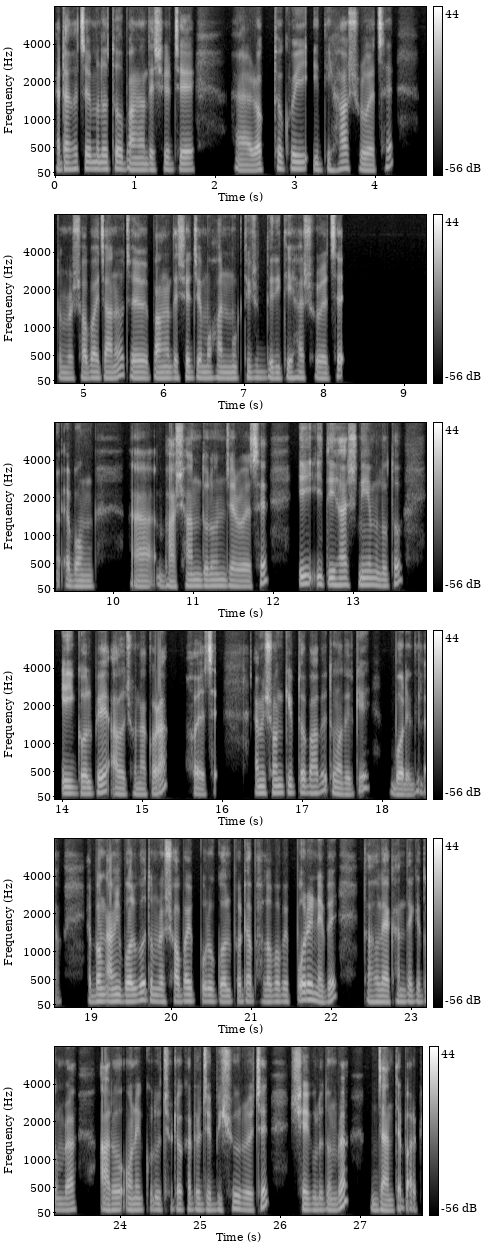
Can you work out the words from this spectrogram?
এটা হচ্ছে মূলত বাংলাদেশের যে রক্তক্ষয়ী ইতিহাস রয়েছে। তোমরা সবাই জানো যে বাংলাদেশের যে মহান মুক্তিযুদ্ধের ইতিহাস রয়েছে এবং ভাষা আন্দোলন যে রয়েছে, এই ইতিহাস নিয়ে মূলত এই গল্পে আলোচনা করা হয়েছে। আমি সংক্ষিপ্তভাবে তোমাদেরকে বলে দিলাম এবং আমি বলব তোমরা সবাই পুরো গল্পটা ভালোভাবে পড়ে নেবে, তাহলে এখান থেকে তোমরা আরও অনেকগুলো ছোটোখাটো যে বিষয় রয়েছে, সেগুলো তোমরা জানতে পারবে।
